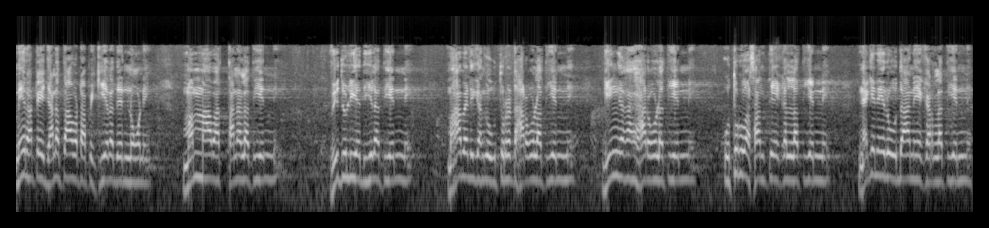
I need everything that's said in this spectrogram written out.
මේ රටේ ජනතාවට අපි කියල දෙන්න ඕනේ මම්මාවත් තනල තියෙන්නේ විදුලිය දීලා තියෙන්නේ මහවැලිගඟ උතුරට හරෝලා තියෙන්නේ ගිංග හරෝල තියෙන්නේ උතුරු අසන්තය කල්ලා තියෙන්නේ නැගෙනේර උදානය කරලා තියෙන්නේ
